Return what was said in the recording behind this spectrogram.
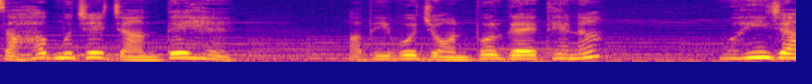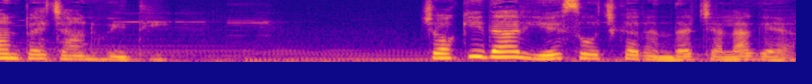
साहब मुझे जानते हैं। अभी वो जौनपुर गए थे ना? वहीं जान पहचान हुई थी। चौकीदार ये सोचकर अंदर चला गया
